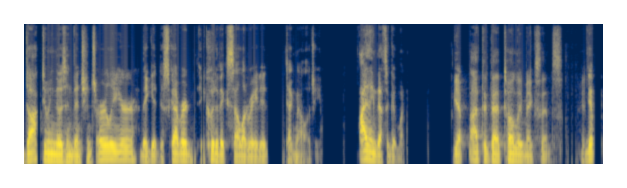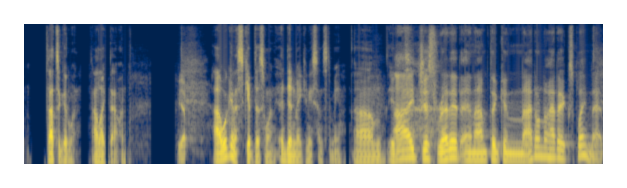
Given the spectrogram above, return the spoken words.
doc doing those inventions earlier they get discovered it could have accelerated technology i think that's a good one Yep, I think that totally makes sense. Yep. That's a good one. I like that one. Yep. Uh, we're going to skip this one. It didn't make any sense to me. Um, it, I just read it and I'm thinking I don't know how to explain that.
